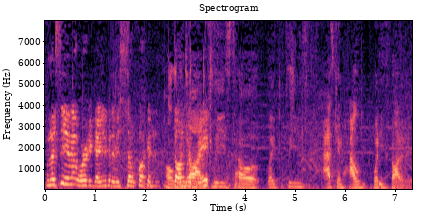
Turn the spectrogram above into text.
When I see him at work again, he's gonna be so fucking Oh done my with god, me. please tell, like, please ask him how, what he thought of it.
